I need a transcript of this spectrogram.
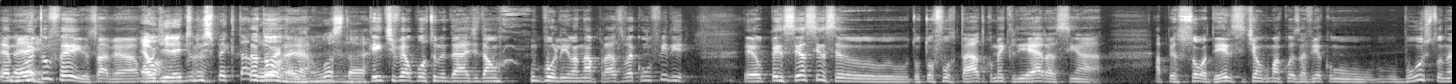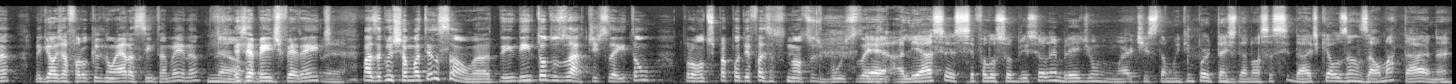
é bem. muito feio, sabe? É, é o direito do espectador, né? É. Não gostar. Quem tiver a oportunidade de dar um, um bolinho lá na praça vai conferir. Eu pensei assim, se o doutor Furtado, como é que ele era, assim, a, a pessoa dele, se tinha alguma coisa a ver com o, busto, né? Miguel já falou que ele não era assim também, né? Não. Ele é bem diferente, é. mas é que me chama a atenção. É, nem, nem todos os artistas aí estão prontos para poder fazer os nossos bustos aí. É, aliás, você falou sobre isso, eu lembrei de um artista muito importante da nossa cidade, que é o Zanzal Matar, né?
